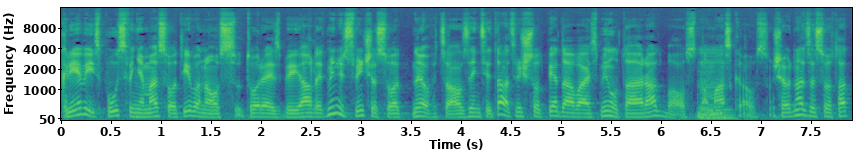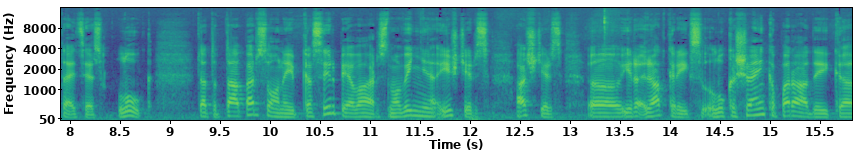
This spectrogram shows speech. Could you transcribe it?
Krievijas pusi viņam esot Ivanovs, toreiz bija ārlietu ministrs, viņš esot neoficiāls ziņas ir tāds, viņš esot piedāvājis militāru atbalstu no mm. Maskavas. Un Ševardnadze esot atteicies, lūk, tātad tā personība, kas ir pie vāras, no viņa izšķirs, atšķirs, uh, ir, ir atkarīgs. Lukašenka parādīja, ka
